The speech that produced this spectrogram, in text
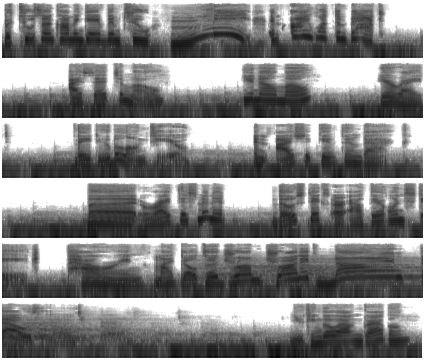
but Tutankhamun gave them to me and I want them back. I said to Mo, You know, Mo, you're right. They do belong to you, and I should give them back. But right this minute, those sticks are out there on stage, powering my Delta Drumtronic 9000. You can go out and grab them.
